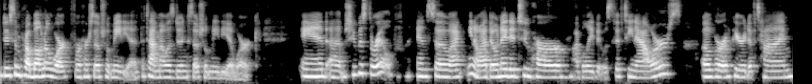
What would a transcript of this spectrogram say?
do some pro bono work for her social media. At the time, I was doing social media work, and um, she was thrilled. And so I, you know, I donated to her. I believe it was 15 hours over a period of time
